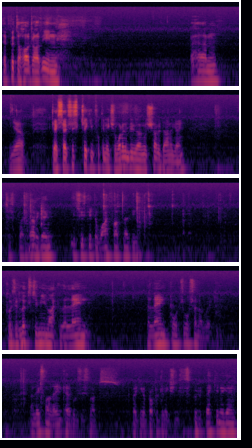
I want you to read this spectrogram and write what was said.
they put the hard drive in. Um, yeah, Okay, so it's just checking for connection. What I'm going to do, I'm going to shut it down again. Just plug it out again. Let's just get the Wi-Fi plugged in. Because it looks to me like the LAN, the LAN port's also not working. Unless my LAN cable is just not making a proper connection. Let's put it back in again.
